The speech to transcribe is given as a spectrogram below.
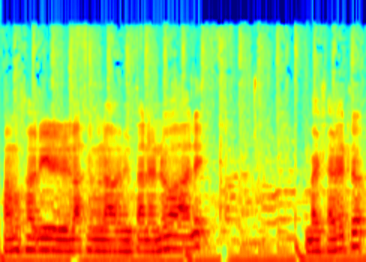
Vamos a abrir el enlace en una ventana nueva, ¿vale? Vais a verlo.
